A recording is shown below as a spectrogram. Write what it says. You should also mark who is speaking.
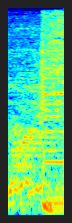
Speaker 1: Bye.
